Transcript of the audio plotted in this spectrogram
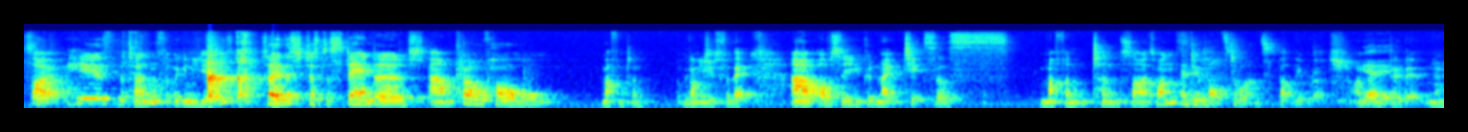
So here's the tins that we're going to use. So this is just a standard um, 12 hole muffin tin that we're going to use for that. Um, obviously you could make Texas muffin tin size ones. And do monster ones. But they're rich. I yeah, wouldn't yeah. do that. No.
